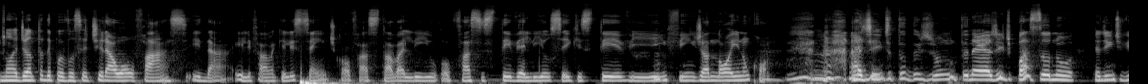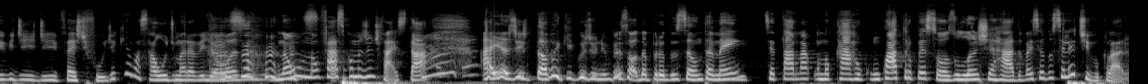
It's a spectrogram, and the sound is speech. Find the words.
Não adianta depois você tirar o alface e dar. Ele fala que ele sente que o alface estava ali, o alface esteve ali, eu sei que esteve, enfim, já nói e não come. a gente tudo junto, né? A gente passou no. A gente vive de, de fast food. Aqui é uma saúde maravilhosa. Não, não faça como a gente faz, tá? Aí a gente tava aqui com o Juninho, o pessoal da produção também. Você tá na- no carro com quatro pessoas, o lanche errado vai ser do seletivo, claro.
